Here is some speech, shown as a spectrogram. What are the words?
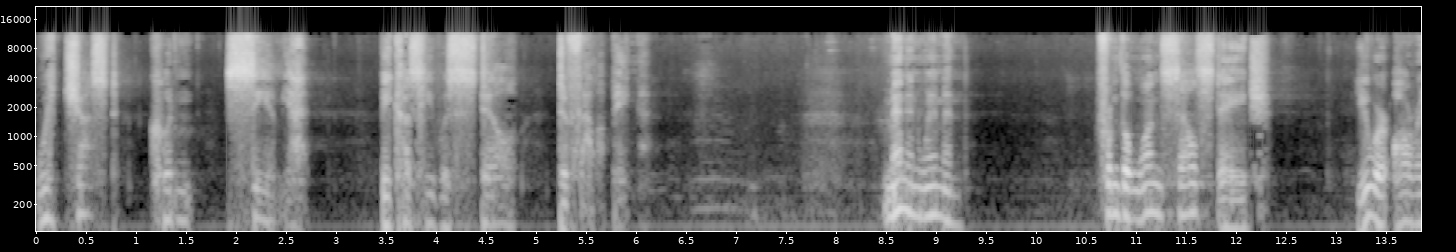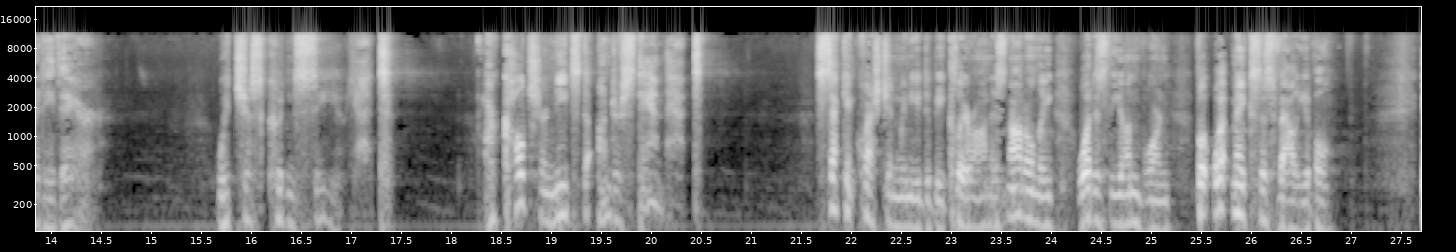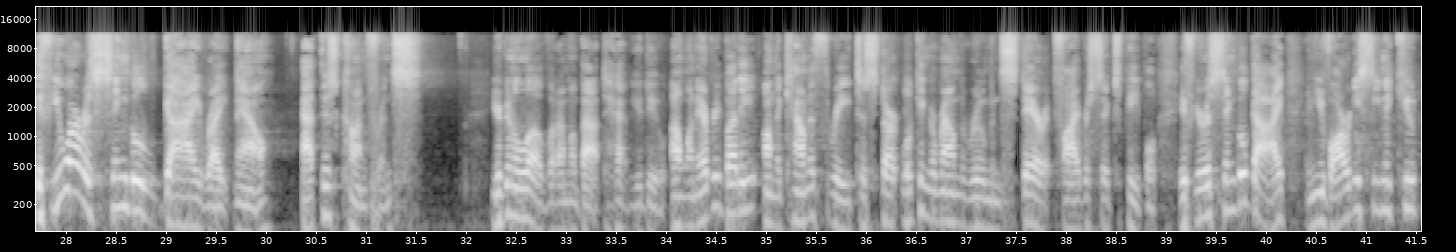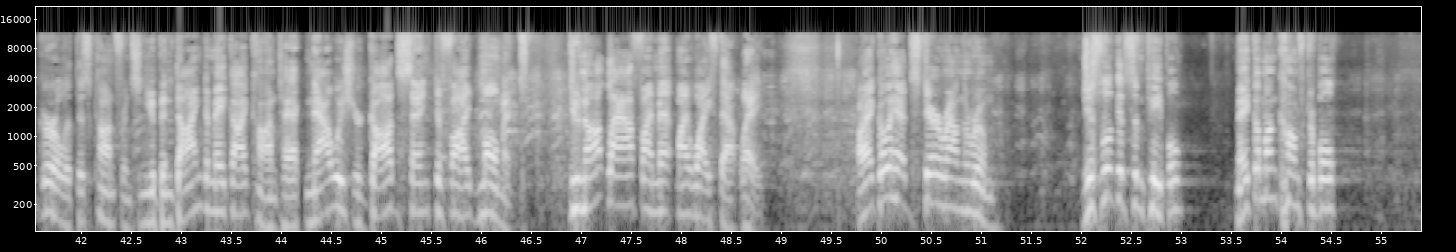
We just couldn't see him yet because he was still developing. Men and women, from the one cell stage, you were already there. We just couldn't see you yet. Our culture needs to understand that. Second question we need to be clear on is not only what is the unborn, but what makes us valuable. If you are a single guy right now at this conference, you're going to love what I'm about to have you do. I want everybody on the count of three to start looking around the room and stare at five or six people. If you're a single guy and you've already seen a cute girl at this conference and you've been dying to make eye contact, now is your God sanctified moment. Do not laugh. I met my wife that way. All right, go ahead, stare around the room. Just look at some people, make them uncomfortable.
